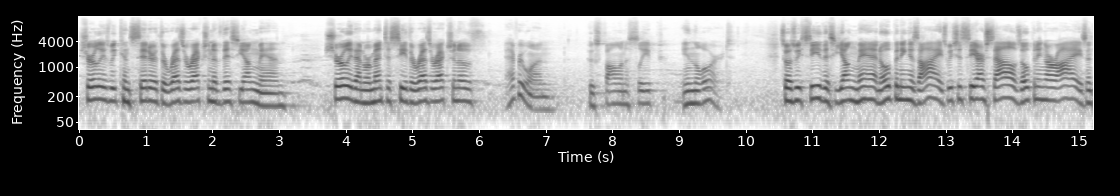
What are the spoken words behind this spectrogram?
Surely, as we consider the resurrection of this young man, surely then we're meant to see the resurrection of everyone who's fallen asleep in the Lord. So, as we see this young man opening his eyes, we should see ourselves opening our eyes and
